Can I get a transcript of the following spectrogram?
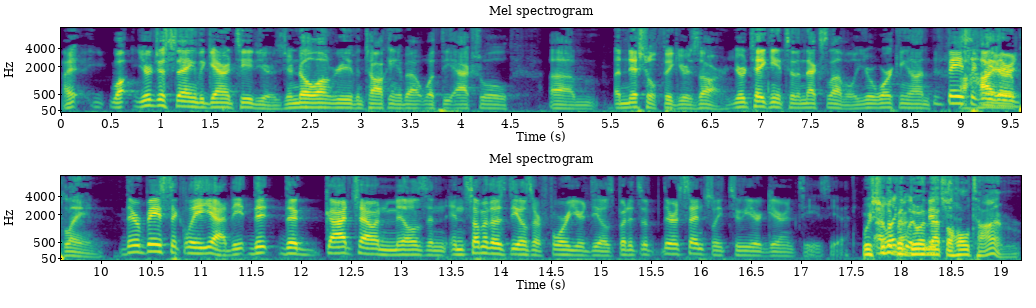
I well, you're just saying the guaranteed years. You're no longer even talking about what the actual um, initial figures are. You're taking it to the next level. You're working on Basically, a higher they're plane. They're basically yeah the the, the Godchaux and Mills and, and some of those deals are four year deals, but it's a, they're essentially two year guarantees. Yeah, We should like have been doing Mitch- that the whole time,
